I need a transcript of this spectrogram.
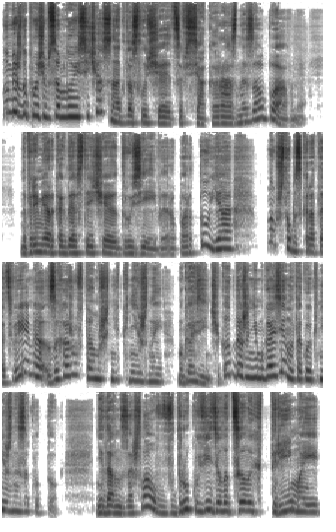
Но, между прочим, со мной и сейчас иногда случается всякое разное забавное. Например, когда я встречаю друзей в аэропорту, я ну, чтобы скоротать время, захожу в тамошний книжный магазинчик. Это даже не магазин, а такой книжный закуток. Недавно зашла, вдруг увидела целых три мои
